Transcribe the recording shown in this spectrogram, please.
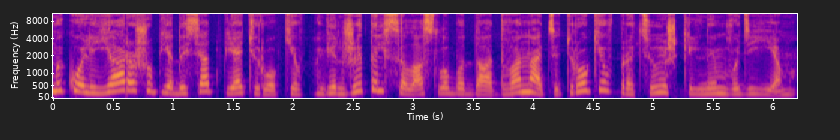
Миколі Ярошу 55 років. Він житель села Слобода. 12 років працює шкільним водієм.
